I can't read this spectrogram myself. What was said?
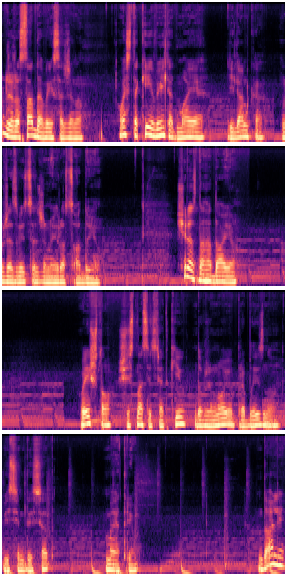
Отже, розсада висаджена. Ось такий вигляд має ділянка вже з висадженою розсадою. Ще раз нагадаю, вийшло 16 рядків довжиною приблизно 80 метрів. Далі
